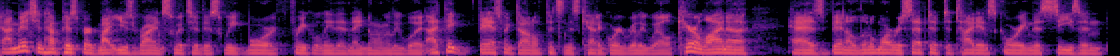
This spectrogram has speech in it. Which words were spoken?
I mentioned how Pittsburgh might use Ryan Switzer this week more frequently than they normally would. I think Vance McDonald fits in this category really well. Carolina has been a little more receptive to tight end scoring this season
